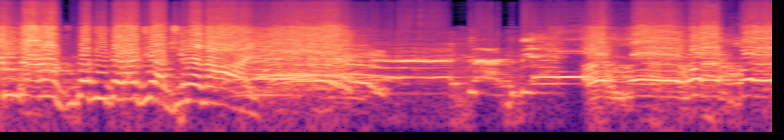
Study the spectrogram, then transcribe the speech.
আমরা রক্ত দিতে রাজি আছি না নাই? আল্লাহু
